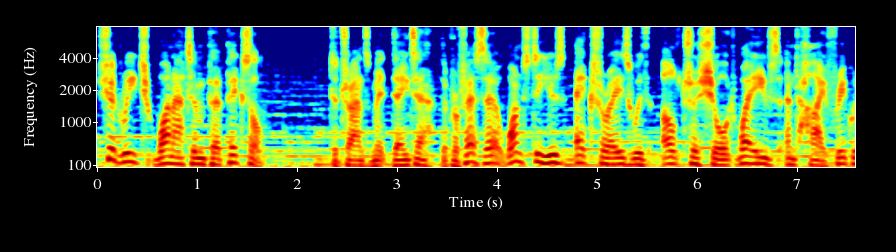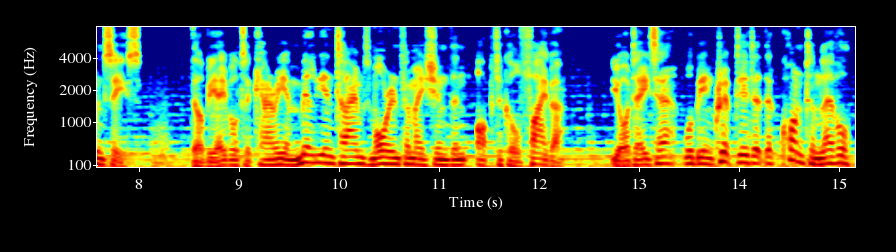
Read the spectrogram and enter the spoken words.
should reach one atom per pixel, to transmit data, the professor wants to use X-rays with ultra-short waves and high frequencies. They'll be able to carry a million times more information than optical fiber. Your data will be encrypted at the quantum level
